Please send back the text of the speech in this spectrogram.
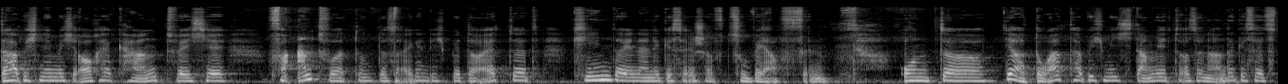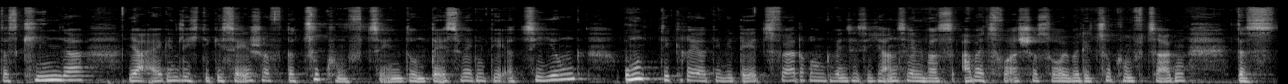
Da habe ich nämlich auch erkannt, welche Verantwortung das eigentlich bedeutet, Kinder in eine Gesellschaft zu werfen. Und äh, ja, dort habe ich mich damit auseinandergesetzt, dass Kinder ja eigentlich die Gesellschaft der Zukunft sind und deswegen die Erziehung und die Kreativitätsförderung, wenn Sie sich ansehen, was Arbeitsforscher so über die Zukunft sagen, das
